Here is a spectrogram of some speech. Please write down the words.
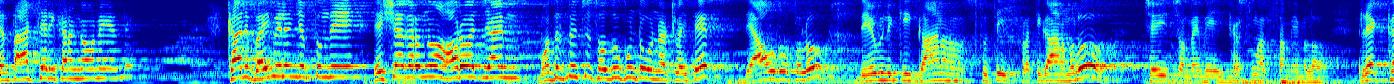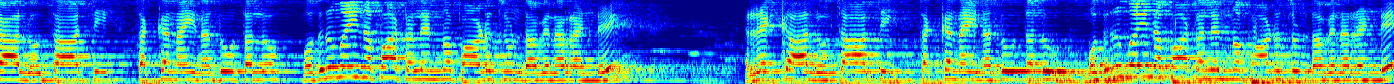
ఎంత ఆశ్చర్యకరంగా ఉన్నాయండి. కానీ బైబిల్ ఏం చెప్తుంది? యశాగ్రంథం ఆరో అధ్యాయం మొదటి నుంచి చదువుకుంటూ ఉన్నట్లయితే దేవదూతలు దేవునికి గాన స్థుతి ప్రతిగానములు చేయుచున్నవి క్రిస్మస్ సమయంలో. రెక్కలు చాచి చక్కనైన దూతలు మధురమైన పాటలెన్నో పాడుచుండ వినరండి. రెక్కలు చాచి చక్కనైన దూతలు మధురమైన పాటలెన్నో పాడుచుండ వినరండి.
